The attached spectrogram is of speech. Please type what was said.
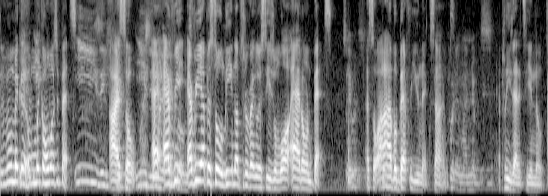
We'll, we'll make a we'll make a whole bunch of bets. Easy. All right, so easy every every episode leading up to the regular season, we'll add on bets. say. Say less. And so I'll have a bet for you next time. Put in my notes. Please add it to your notes.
